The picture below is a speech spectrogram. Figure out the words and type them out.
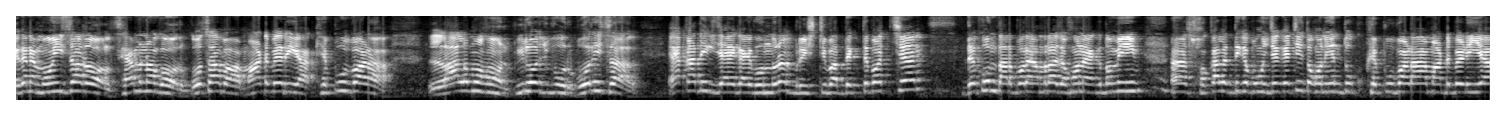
এখানে মহিষাদল, শ্যামনগর, গোসাবা, মাঠবেরিয়া খেপুপাড়া লালমোহন, পিরোজপুর, বরিশাল, একাধিক জায়গায় বন্ধুরা বৃষ্টিপাত দেখতে পাচ্ছেন। দেখুন, তারপরে আমরা যখন একদমই সকালের দিকে পৌঁছে গেছি, তখন কিন্তু খেপুপাড়া মাঠবেড়িয়া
